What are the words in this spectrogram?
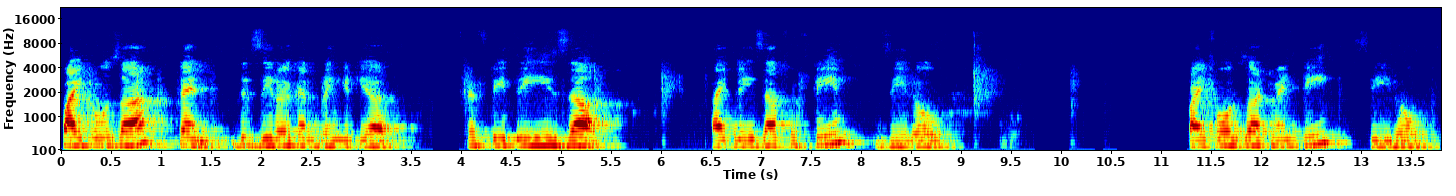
5 twos are 10. This 0 you can bring it here. 53 is a 5 threes are 15, 0. 5 fours are 20, 0.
